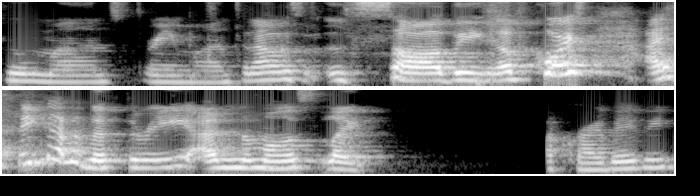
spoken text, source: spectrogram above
two months, three months, and I was sobbing. Of course, I think out of the three, I'm the most like a crybaby.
